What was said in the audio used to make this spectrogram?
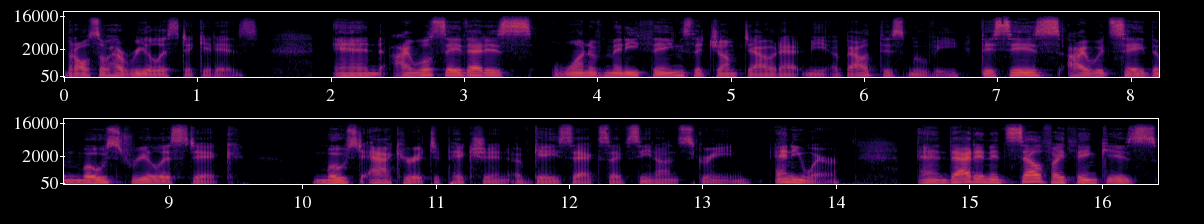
but also how realistic it is. And I will say that is one of many things that jumped out at me about this movie. This is, I would say, the most realistic, most accurate depiction of gay sex I've seen on screen anywhere. And that in itself, I think, is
